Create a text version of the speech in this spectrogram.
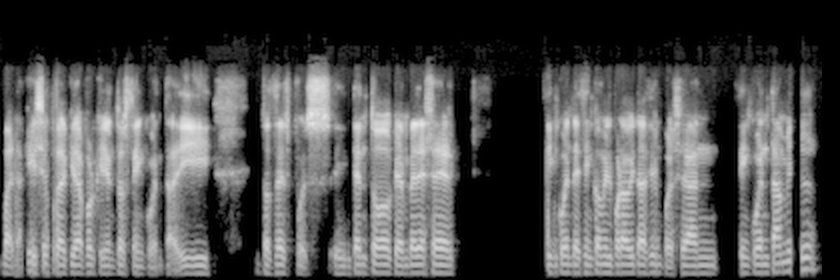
vale, aquí se puede alquilar por 550 y entonces pues intento que en vez de ser 55.000 por habitación, pues sean 50.000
